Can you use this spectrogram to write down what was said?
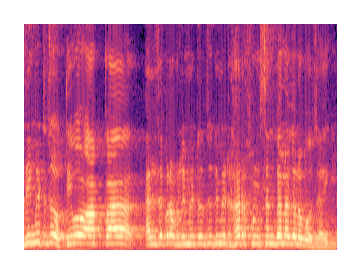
लिमिट जो होती है, वो आपका एल्जेबर ऑफ़ लिमिट लिमिट हर फ़ंक्शन पे अलग अलग हो जाएगी।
